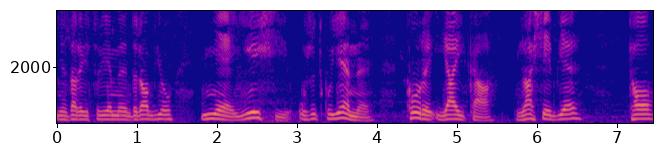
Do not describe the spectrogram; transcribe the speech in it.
nie zarejestrujemy drobiu? Nie, jeśli użytkujemy kury i jajka dla siebie, to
